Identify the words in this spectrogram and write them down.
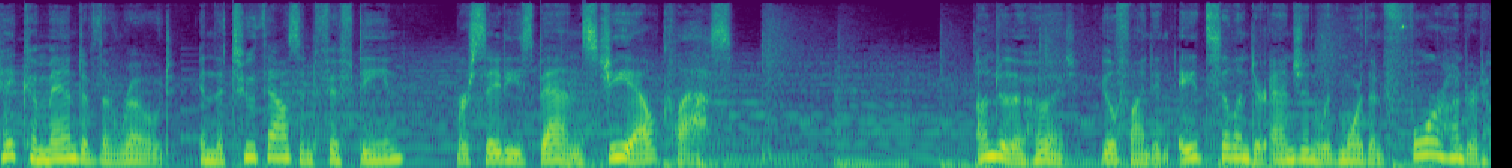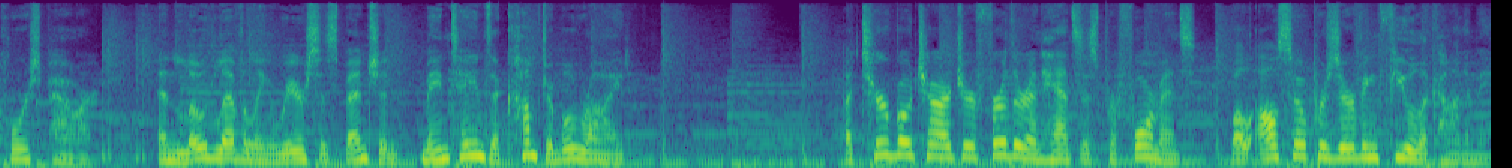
take command of the road in the 2015 Mercedes-Benz GL Class. Under the hood, you'll find an eight-cylinder engine with more than 400 horsepower, and load-leveling rear suspension maintains a comfortable ride. A turbocharger further enhances performance while also preserving fuel economy.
